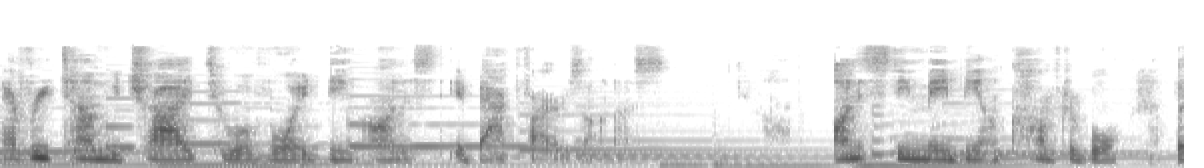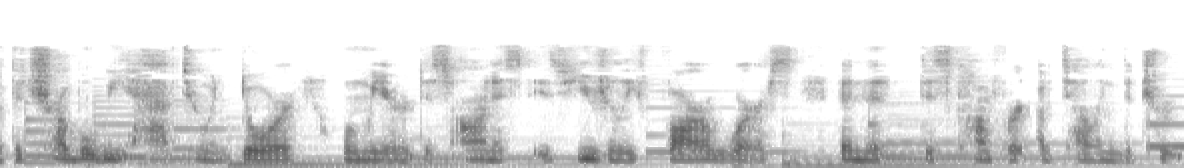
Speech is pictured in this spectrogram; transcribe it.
Every time we try to avoid being honest, it backfires on us. Honesty may be uncomfortable, but the trouble we have to endure when we are dishonest is usually far worse than the discomfort of telling the truth.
